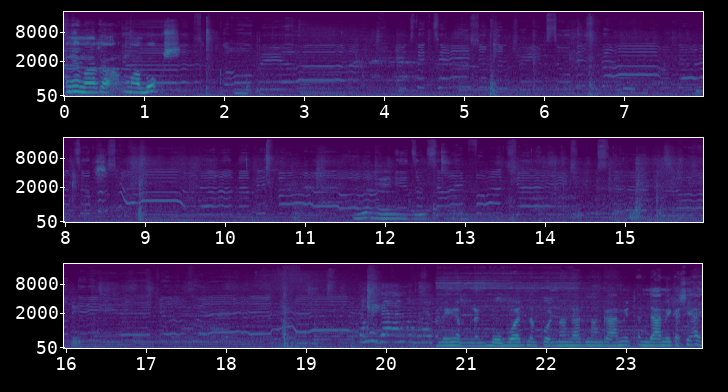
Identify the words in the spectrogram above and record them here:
ano yung mga, ka, mga books? Kalingap, nagbubuhat na po ng lahat ng gamit. Ang dami kasi ay.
